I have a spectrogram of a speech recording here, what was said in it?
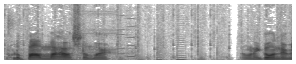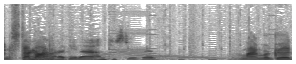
put a bomb in my house somewhere. And when I go in there, I'm gonna step on it. I don't know how to do that. I'm too stupid. Never mind, we're good.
